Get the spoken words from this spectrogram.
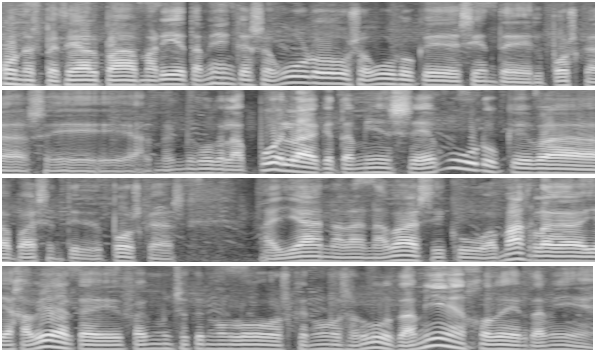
Un especial para María también que seguro seguro que siente el podcast eh, al amigo de la puela que también seguro que va, va a sentir el podcast a Jan, a Lana Básico, a Magla y a Javier, que hay mucho que no los que no los saludo. También, joder, también.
